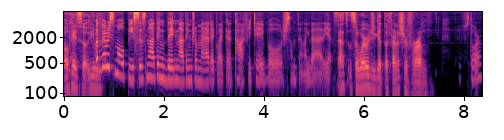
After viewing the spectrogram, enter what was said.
Okay, so you. but very small pieces, nothing big, nothing dramatic, like a coffee table or something like that. Yes, That's so. Where would you get the furniture from? Store.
